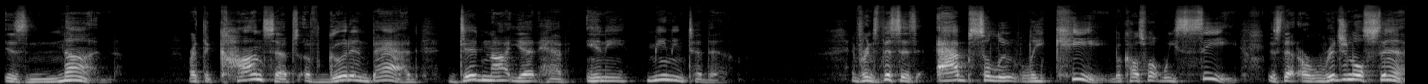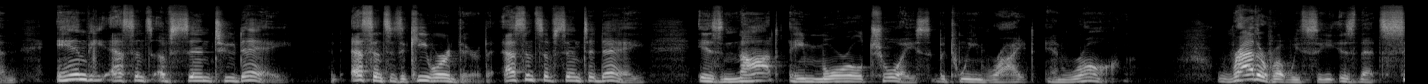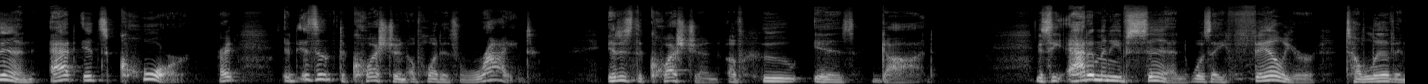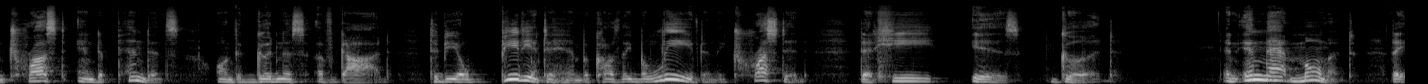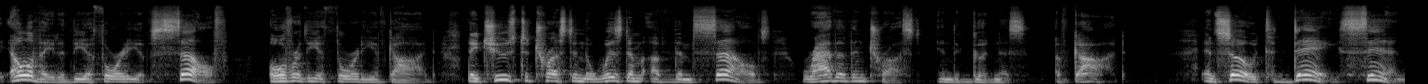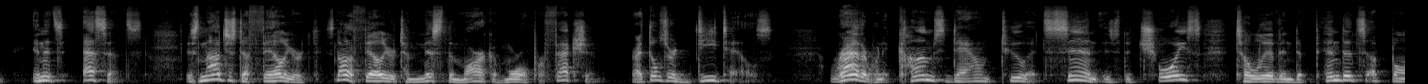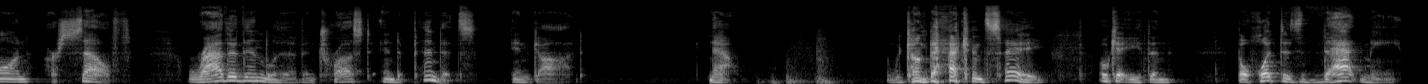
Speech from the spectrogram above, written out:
is none. Right? The concepts of good and bad did not yet have any meaning to them. And friends, this is absolutely key because what we see is that original sin and the essence of sin today, and essence is a key word there, the essence of sin today is not a moral choice between right and wrong. Rather, what we see is that sin at its core, right, it isn't the question of what is right, it is the question of who is God. You see, Adam and Eve's sin was a failure to live in trust and dependence on the goodness of God, to be obedient to Him because they believed and they trusted that He is good. And in that moment, they elevated the authority of self over the authority of God. They choose to trust in the wisdom of themselves rather than trust in the goodness of God. And so today, sin, in its essence, is not just a failure, it's not a failure to miss the mark of moral perfection, right? Those are details, Rather, when it comes down to it, sin is the choice to live in dependence upon ourself rather than live in trust and dependence in God. Now, we come back and say, okay, Ethan, but what does that mean?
